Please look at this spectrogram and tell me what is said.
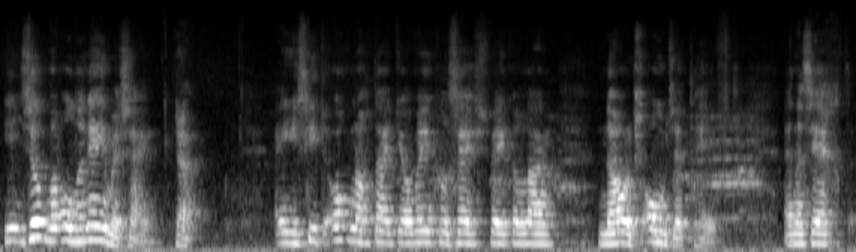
je zult maar ondernemer zijn. Ja. En je ziet ook nog dat jouw winkel zes weken lang nauwelijks omzet heeft. En dan zegt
